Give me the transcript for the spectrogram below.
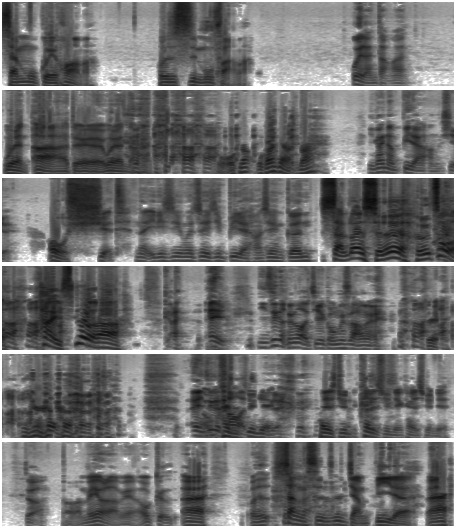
三幕规划嘛，或者是四幕法嘛。蔚蓝档案，蔚蓝啊，对，蔚蓝档案。我刚我刚讲什么？你刚讲必然航线。哦、oh,，shit！那一定是因为最近碧蓝航线跟散乱神二合作 太色了。哎、欸，你这个很好接工商 哎、欸。对。哎、欸，这个超好训练。开始训练，开始训练，开始训练。对吧？哦，没有了，没有。我跟呃，我上次是讲 B 的，哎，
